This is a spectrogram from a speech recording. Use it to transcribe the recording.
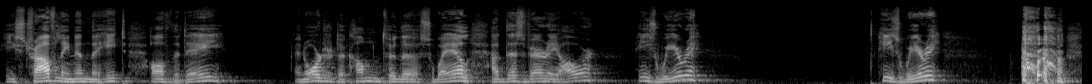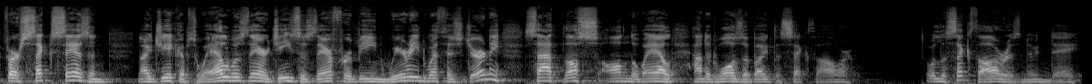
He's travelling in the heat of the day in order to come to this well at this very hour. He's weary. He's weary. Verse 6 says, And now Jacob's well was there. Jesus, therefore, being wearied with his journey, sat thus on the well, and it was about the sixth hour. Well, the sixth hour is noonday.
